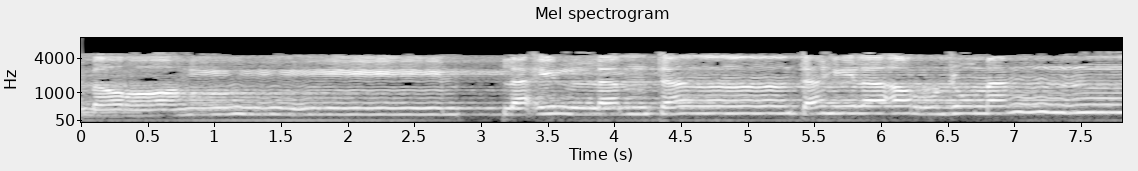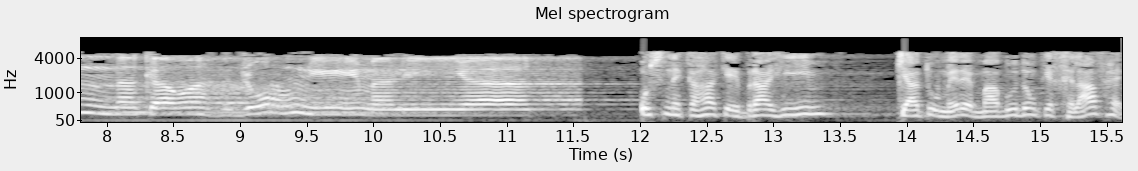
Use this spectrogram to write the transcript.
إبراهيم لئن لم تنته لأرجمنك واهجرني مليا۔ اس نے کہا کہ ابراہیم کیا تو میرے معبودوں کے خلاف ہے؟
